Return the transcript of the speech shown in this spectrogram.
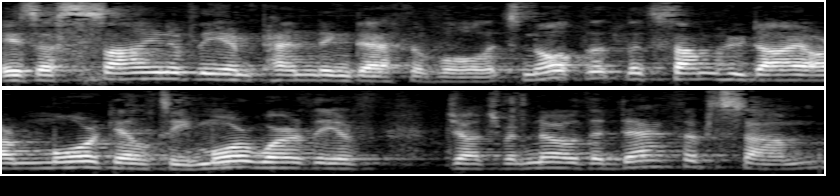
is a sign of the impending death of all. It's not that, that some who die are more guilty, more worthy of judgment. No, the death of some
